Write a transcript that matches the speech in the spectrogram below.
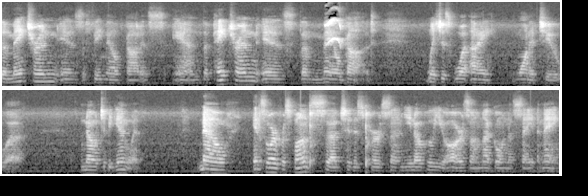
the matron is a female goddess, and the patron is the which just what I wanted to uh, know to begin with. Now, in sort of response uh, to this person, you know who you are, so I'm not going to say the name.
